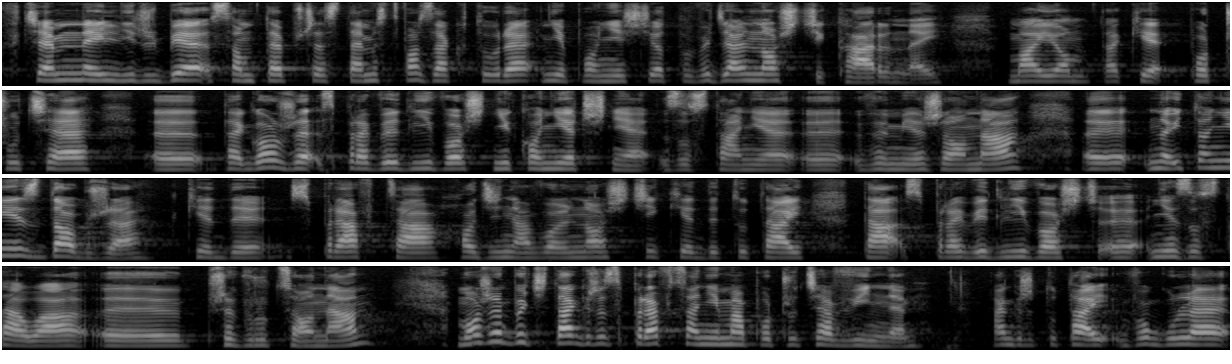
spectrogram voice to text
w ciemnej liczbie są te przestępstwa, za które nie ponieśli odpowiedzialności karnej. Mają takie poczucie e, tego, że sprawiedliwość niekoniecznie zostanie e, wymierzona. No i to nie jest dobrze, kiedy sprawca chodzi na wolności, kiedy tutaj ta sprawiedliwość nie została przywrócona. Może być tak, że sprawca nie ma poczucia winy, także tutaj w ogóle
